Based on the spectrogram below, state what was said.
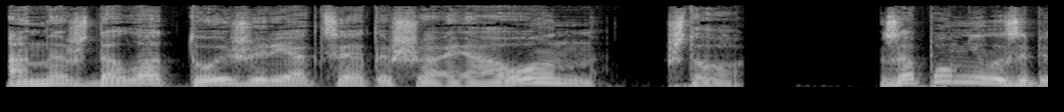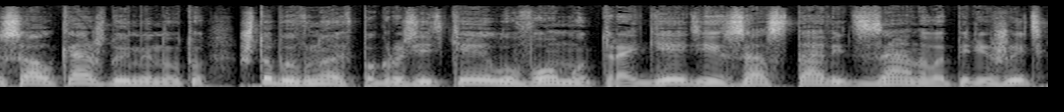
Она ждала той же реакции от Ишая, а он... Что? Запомнил и записал каждую минуту, чтобы вновь погрузить Кейлу в омут трагедии, заставить заново пережить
